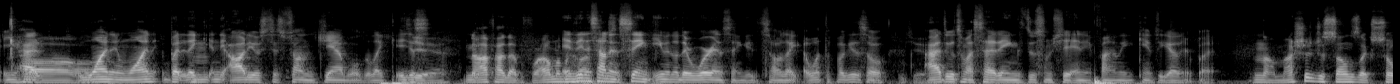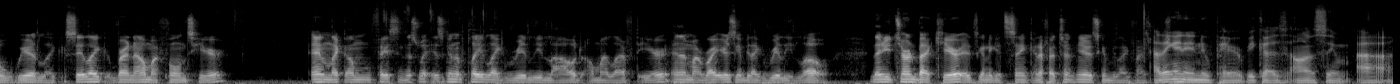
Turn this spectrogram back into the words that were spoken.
and you had Oh. one and one, but like mm. in the audio it just sounds jumbled. Like it just yeah. No, I've had that before. I don't remember. and then it sounded in sync, even though they were in sync. So I was like, oh, what the fuck is this? So Yeah. I had to go to my settings, do some shit, and it finally came together. But. No, my shit just sounds like so weird. Like, say, like right now, my phone's here, and like I'm facing this way. It's gonna play like really loud on my left ear, and then my right ear is gonna be like really low. And then you turn back here, it's gonna get sync, and if I turn here, it's gonna be like vice I think I need a new pair because honestly, uh,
